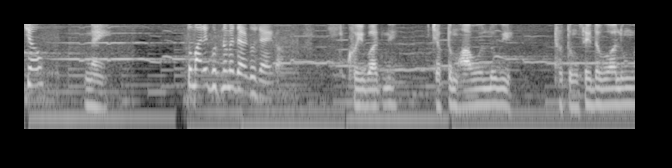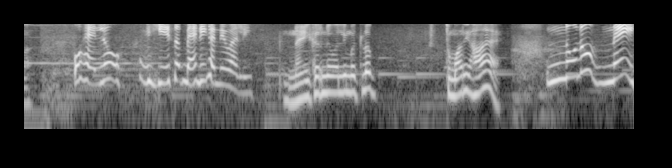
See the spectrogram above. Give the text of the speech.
जाओ। नहीं। तुम्हारे घुटनों में दर्द हो जाएगा। कोई बात नहीं। जब तुम हाँ बोल दोगी तो तुमसे ही दबवा लूँगा। ओ हेलो। ये सब मैं नहीं करने वाली। नहीं करने वाली मतलब? तुम्हारी हाँ है? नो नो नहीं।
